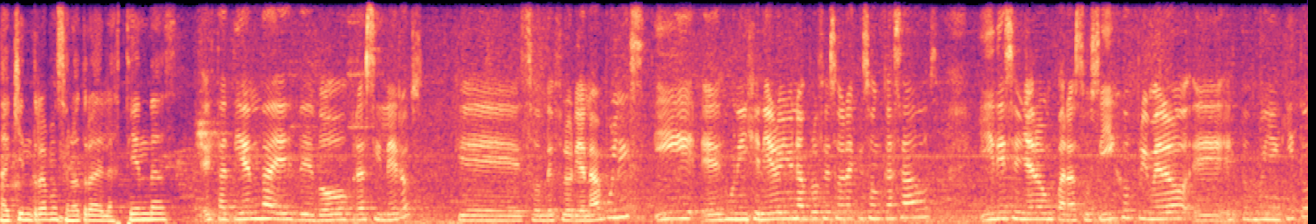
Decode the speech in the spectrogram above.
Aquí entramos en otra de las tiendas. Esta tienda es de dos brasileros que son de Florianápolis y es un ingeniero y una profesora que son casados y diseñaron para sus hijos primero eh, estos muñequitos.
